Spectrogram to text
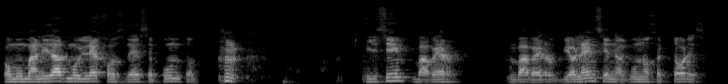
como humanidad muy lejos de ese punto. y sí, va a haber, va a haber violencia en algunos sectores.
